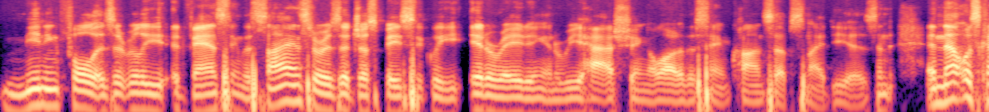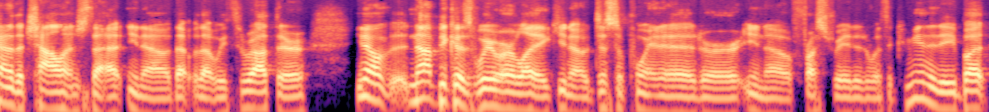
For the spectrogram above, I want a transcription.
meaningful? Is it really advancing the science, or is it just basically iterating and rehashing a lot of the same concepts and ideas? And and that was kind of the challenge that you know that that we threw out there. You know, not because we were like you know disappointed or you know frustrated with the community, but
